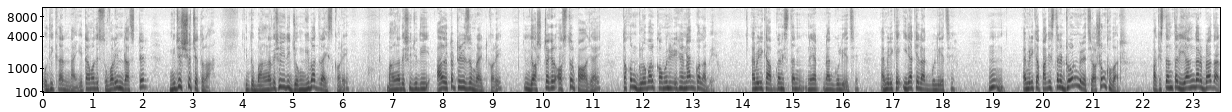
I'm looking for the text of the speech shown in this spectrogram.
অধিকার নাই। এটা আমাদের সোভারিন রাষ্ট্রের নিজস্ব চেতনা। কিন্তু বাংলাদেশে যদি জঙ্গিবাদ রাইজ করে বাংলাদেশে যদি আল্ট্রা টেরিজম রাইড করে, যদি দশ টাকার অস্ত্র পাওয়া যায়, তখন গ্লোবাল কমিউনিটি এখানে নাক গলাবে। আমেরিকা আফগানিস্তানে নাক গলিয়েছে, আমেরিকা ইরাকে নাক গলিয়েছে, হুম? আমেরিকা পাকিস্তানে ড্রোন মেরেছে অসংখ্যবার। পাকিস্তান তার ইয়াঙ্গার ব্রাদার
